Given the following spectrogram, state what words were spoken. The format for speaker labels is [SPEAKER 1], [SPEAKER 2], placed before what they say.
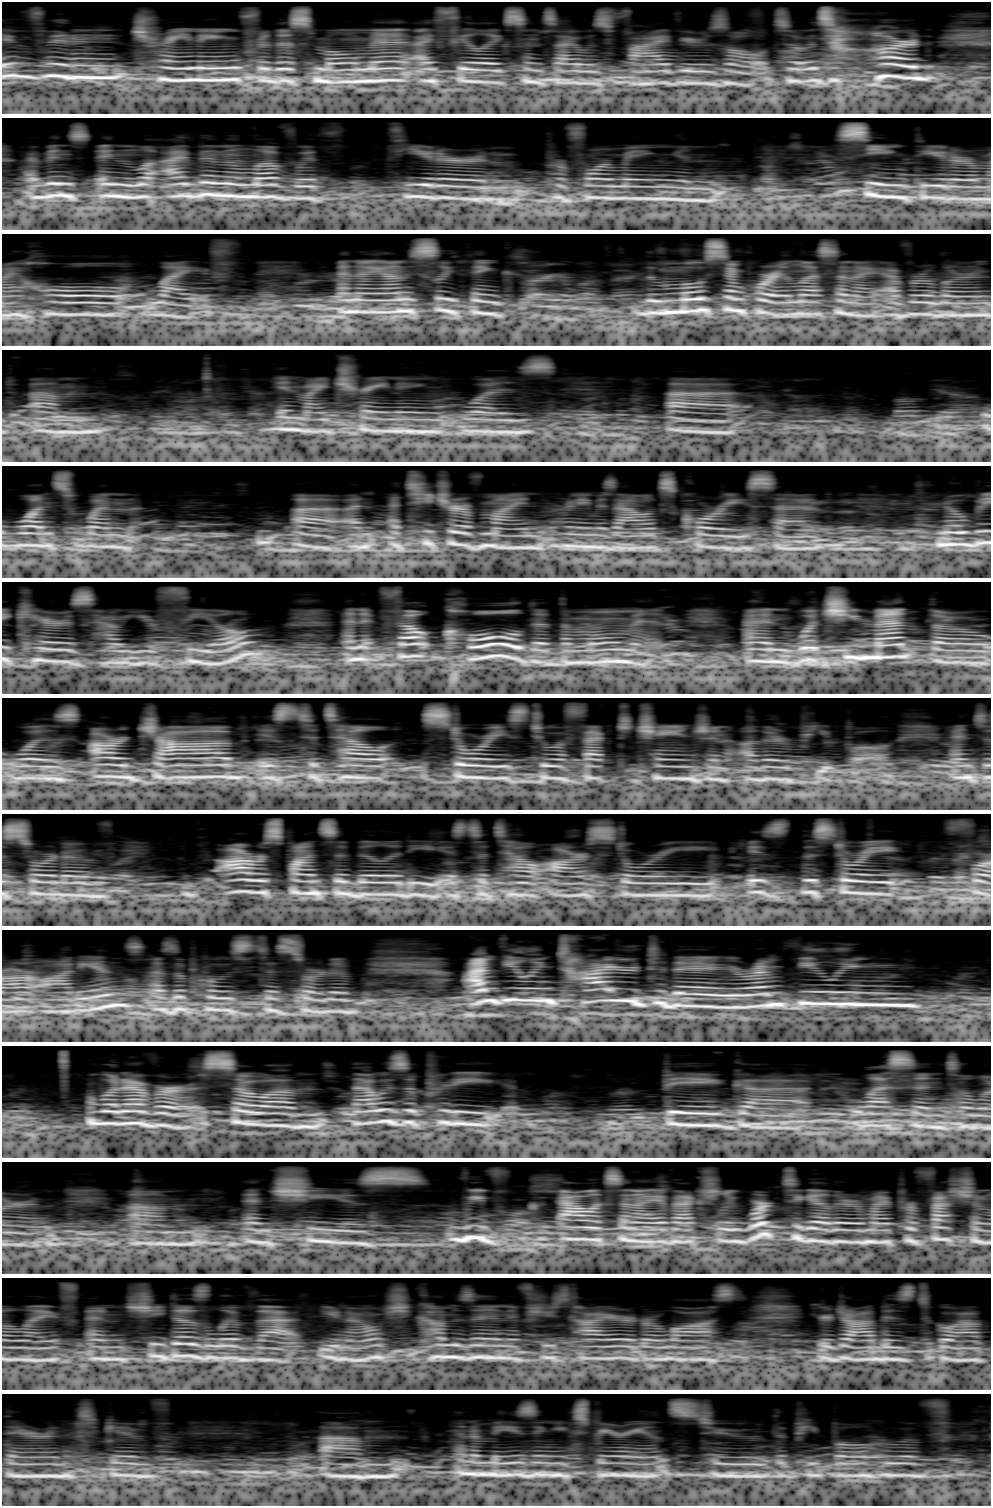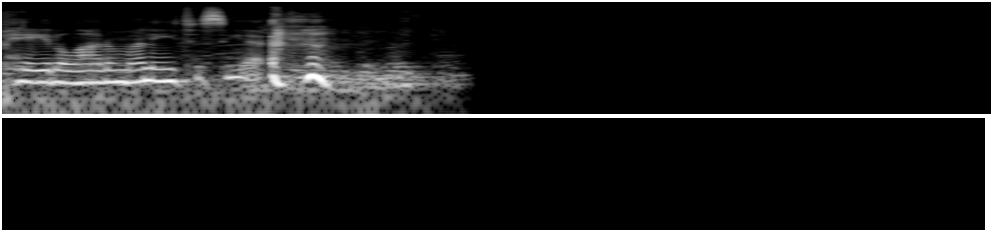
[SPEAKER 1] I've been training for this moment. I feel like since I was five years old, so it's hard. I've been in I've been in love with theater and performing and seeing theater my whole life, and I honestly think the most important lesson I ever learned um, in my training was uh, once when uh, a, teacher of mine, her name is Alex Corey, said, Nobody cares how you feel. And it felt cold at the moment. And what she meant, though, was our job is to tell stories to affect change in other people and to sort of our responsibility is to tell our story is the story for our audience as opposed to sort of i'm feeling tired today or i'm feeling whatever so um, that was a pretty big uh, lesson to learn. Um, and she is, we've, Alex and I have actually worked together in my professional life, and she does live that. You know, she comes in if she's tired or lost. Your job is to go out there and to give um, an amazing experience to the people who have paid a lot of money to see it.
